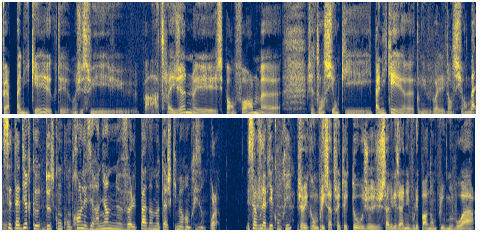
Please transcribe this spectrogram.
faire paniquer. Écoutez moi je suis pas très jeune mais je suis pas en forme. Euh, j'ai l'intention qu'ils ils paniquaient euh, quand ils voient les tensions. Bah, Euh, C'est-à-dire que, de ce qu'on comprend, les Iraniens ne veulent pas d'un otage qui meurt en prison. Voilà. Et ça, Bah, vous l'aviez compris? J'avais compris ça très très tôt. Je, je savais les Iraniens ne voulaient pas non plus me voir.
